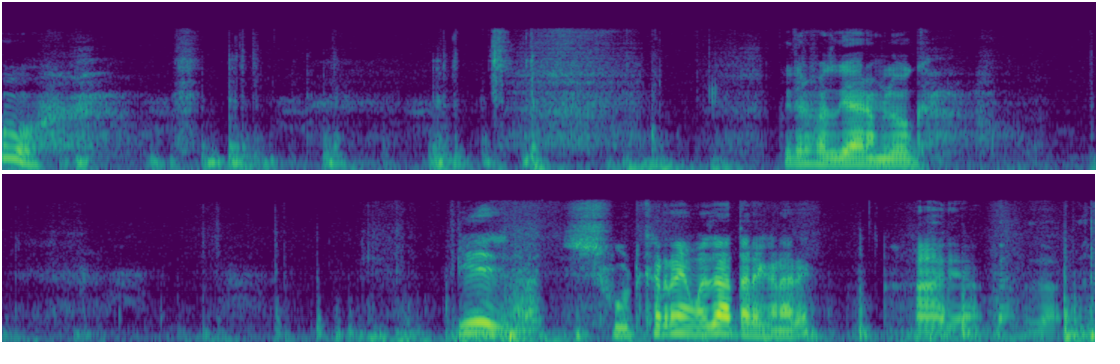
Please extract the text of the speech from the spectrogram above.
Whew. किधर फंस गया यार हम लोग ये शूट कर रहे हैं मज़ा आता रहेगा ना रे हाँ रे आता है मज़ा आता है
